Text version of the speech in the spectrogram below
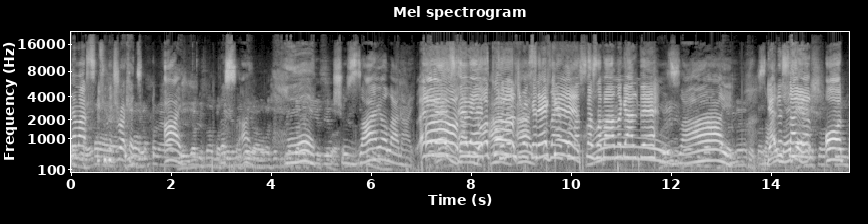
Ne Mars? Turuncu roket. Ay. Burası ay. He, şu zay olan ay. Evet, evet. Turuncu roket uzaya fırlatma zamanı geldi. Zay. Gel Silent und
